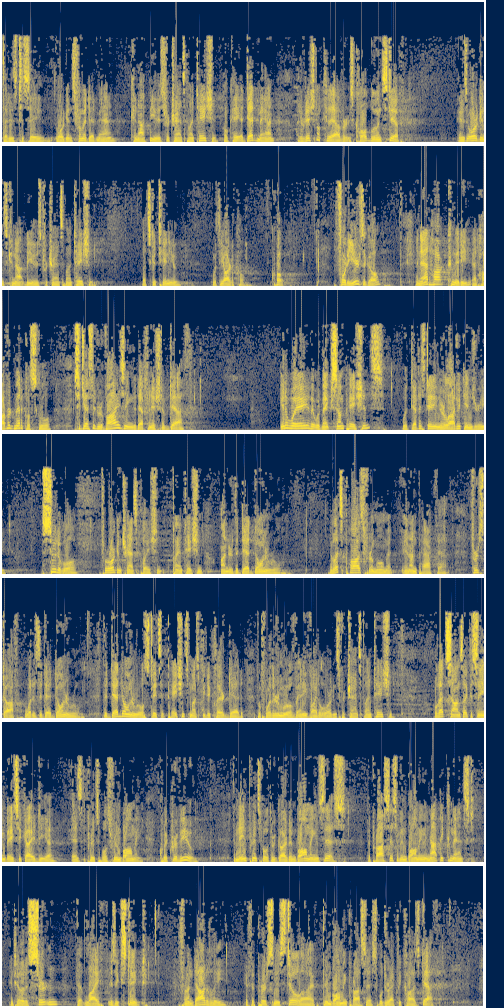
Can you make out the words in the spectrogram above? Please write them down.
That is to say, organs from a dead man cannot be used for transplantation. Okay? A dead man, a traditional cadaver, is cold, blue, and stiff, and his organs cannot be used for transplantation. Let's continue with the article. Quote, 40 years ago, an ad hoc committee at Harvard Medical School suggested revising the definition of death in a way that would make some patients with devastating neurologic injury suitable for organ transplantation under the dead donor rule. Now let's pause for a moment and unpack that. First off, what is the dead donor rule? The dead donor rule states that patients must be declared dead before the removal of any vital organs for transplantation. Well, that sounds like the same basic idea as the principles for embalming. Quick review. The main principle with regard to embalming is this. The process of embalming may not be commenced until it is certain that life is extinct. For undoubtedly, if the person is still alive, the embalming process will directly cause death.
